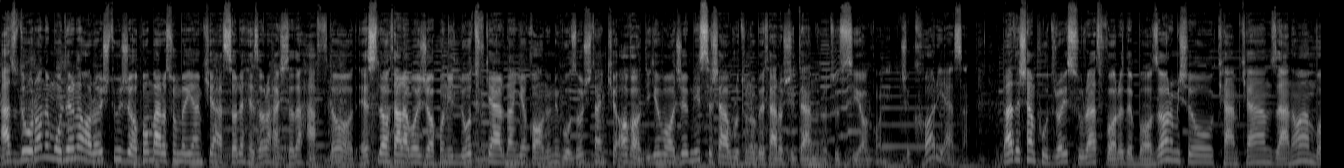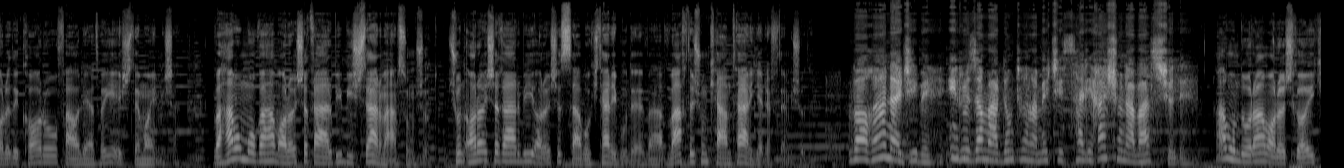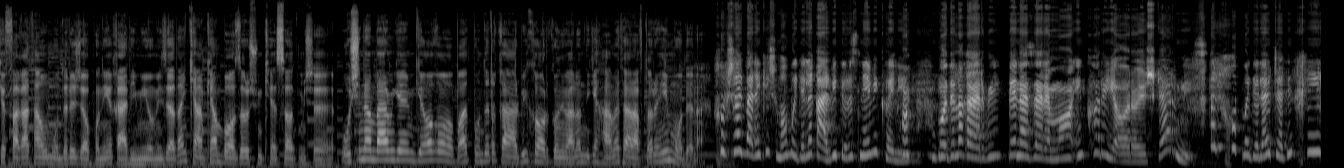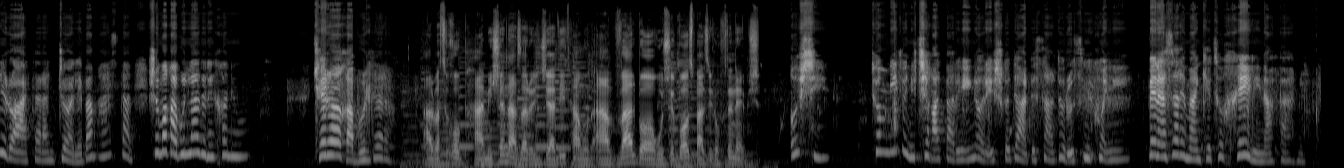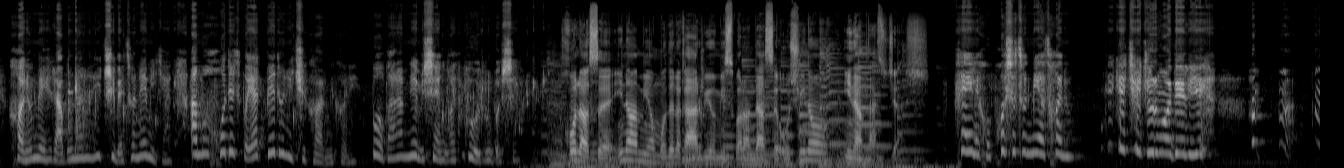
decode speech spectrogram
از دوران مدرن آرایش تو ژاپن براتون بگم که از سال 1870 اصلاح طلبای ژاپنی لطف کردن یه قانونی گذاشتن که آقا دیگه واجب نیست ابروتون رو بتراشید دندون رو تو سیاه کنید. چه کاری هستن؟ بعدش هم پودرای صورت وارد بازار میشه و کم کم زنها هم وارد کار و فعالیت های اجتماعی میشن. و همون موقع هم آرایش غربی بیشتر مرسوم شد. چون آرایش غربی آرایش سبکتری بوده و وقتشون کمتر گرفته می‌شده. واقعا عجیبه. این روزا مردم تو همه چیز سلیقه‌شون عوض شده. همون دوره هم آرایشگاهایی که فقط همون مدل ژاپنی قدیمی رو می‌زدن کم کم بازارشون کساد میشه. اوشین هم برمیگره میگه آقا باید مدل غربی کار کنیم. الان دیگه همه طرفدار این مدلن. خب شاید برای اینکه شما مدل غربی درست نمی‌کنین مدل غربی به نظر ما این کار یه آرایشگر نیست. ولی خب مدلای جدید خیلی راحت‌ترن جالبم هستن. شما قبول ندارین خانم؟ چرا قبول دارم؟ البته خب همیشه نظرهای جدید همون اول با آغوش باز پذیرفته نمیشه. اوشین تو می‌دونی چقدر برای این آرایشگاه درد سر درست می‌کنی؟ به نظر من که تو خیلی نفهمی. خانم مهربونن و هیچی به تو نمیگن. اما خودت باید بدونی چی کار می‌کنی. باورم نمیشه انقدر پر رو باشه. خلاصه اینا هم میان مدل غربی و میسپارن دست اوشین و اینم نتیجهش خیلی خوب. خوشتون میاد خانم؟ دیگه چه جور مدلیه؟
